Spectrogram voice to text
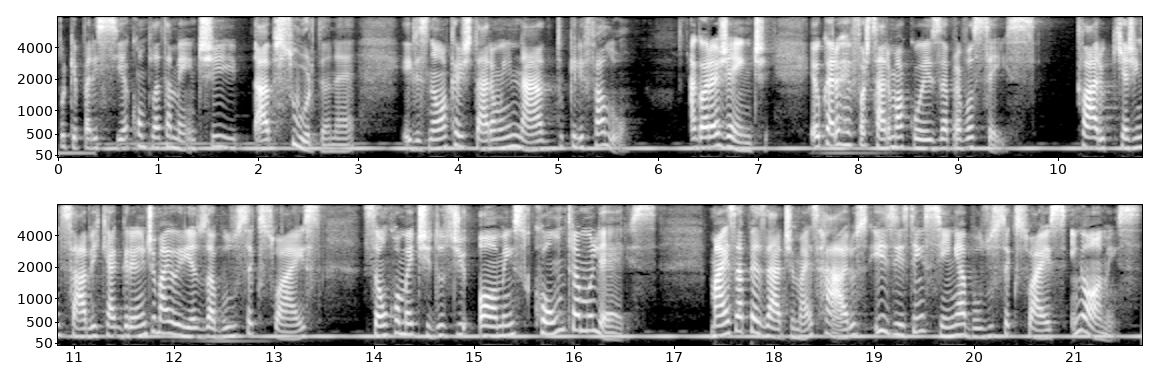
porque parecia completamente absurda, né? Eles não acreditaram em nada do que ele falou. Agora, gente, eu quero reforçar uma coisa para vocês. Claro que a gente sabe que a grande maioria dos abusos sexuais são cometidos de homens contra mulheres. Mas apesar de mais raros, existem sim abusos sexuais em homens.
